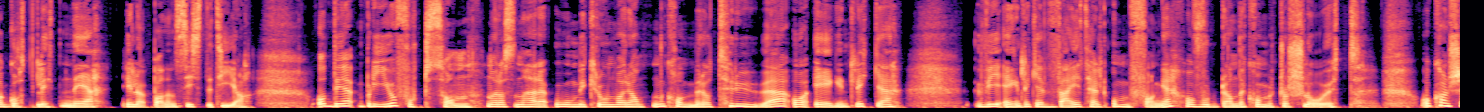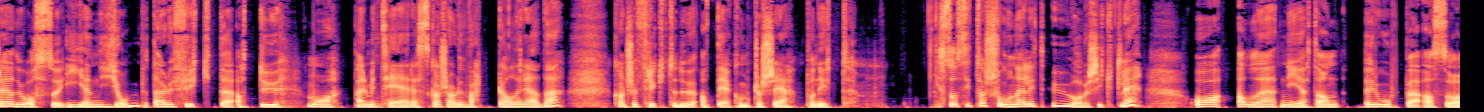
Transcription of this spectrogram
har gått litt ned i løpet av den siste tida. Og det blir jo fort sånn når altså denne omikron-varianten kommer og truer, og egentlig ikke vi egentlig ikke veit helt omfanget og hvordan det kommer til å slå ut. Og kanskje er du også i en jobb der du frykter at du må permitteres. Kanskje har du vært det allerede. Kanskje frykter du at det kommer til å skje på nytt. Så situasjonen er litt uoversiktlig, og alle nyhetene roper altså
